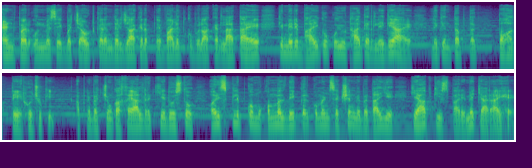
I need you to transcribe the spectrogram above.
एंड पर उनमें से एक बच्चा उठकर अंदर जाकर अपने वालिद को बुलाकर लाता है कि मेरे भाई को कोई उठा कर ले गया है, लेकिन तब तक बहुत देर हो चुकी। अपने बच्चों का ख्याल रखिए दोस्तों, और इस क्लिप को मुकम्मल देखकर कमेंट सेक्शन में बताइए कि आपकी इस बारे में क्या राय है।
